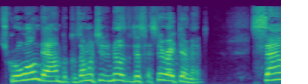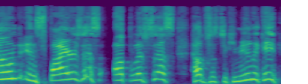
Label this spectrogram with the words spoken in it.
Scroll on down because I want you to know that this, stay right there a minute. Sound inspires us, uplifts us, helps us to communicate,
